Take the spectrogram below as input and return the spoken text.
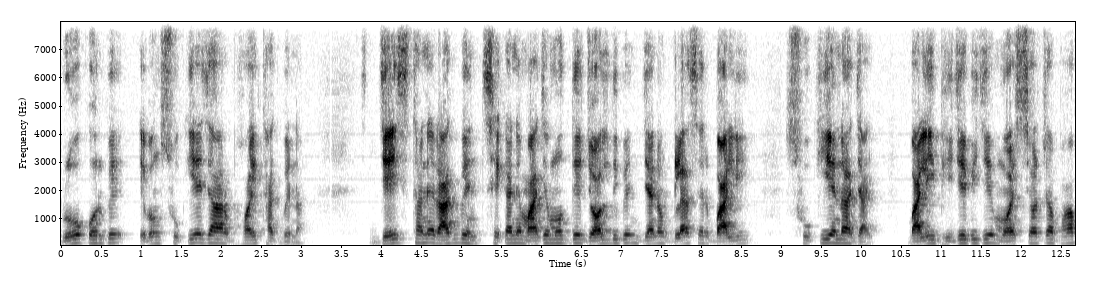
গ্রো করবে এবং শুকিয়ে যাওয়ার ভয় থাকবে না। যেই স্থানে রাখবেন, সেখানে মাঝে মধ্যে জল দিবেন যেন গ্লাসের বালি শুকিয়ে না যায়। বালি ভিজে ভিজে ময়শ্চারজা ভাব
